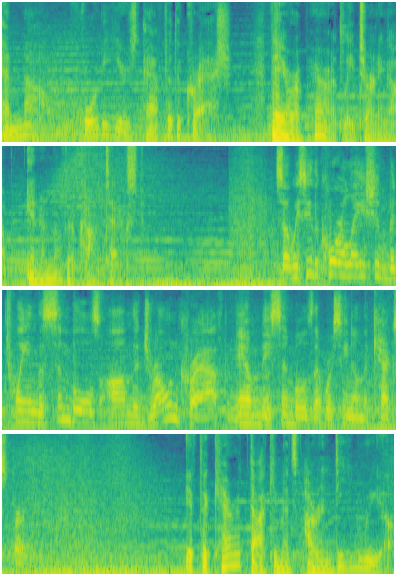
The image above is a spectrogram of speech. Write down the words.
And now, 40 years after the crash, they are apparently turning up in another context. So we see the correlation between the symbols on the drone craft and the symbols that were seen on the Kecksburg. If the CARET documents are indeed real,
